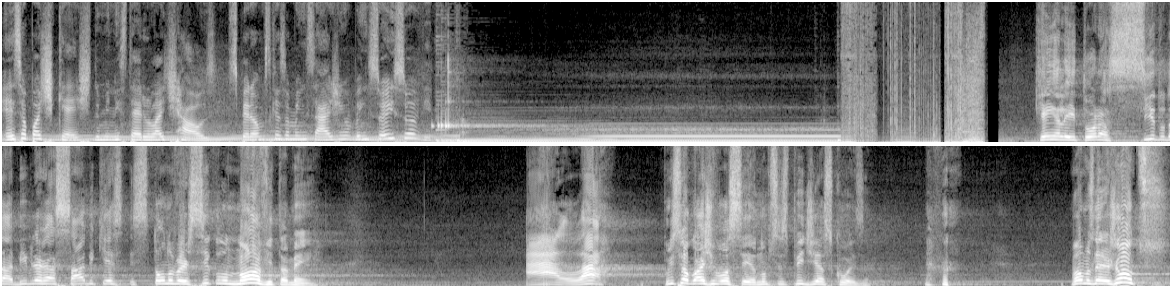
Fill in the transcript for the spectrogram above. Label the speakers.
Speaker 1: Esse é o podcast do Ministério Lighthouse. Esperamos que essa mensagem abençoe sua vida.
Speaker 2: Quem é leitor assíduo da Bíblia já sabe que estou no versículo 9 também. Ah lá! Por isso eu gosto de você, eu não preciso pedir as coisas. Vamos ler juntos?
